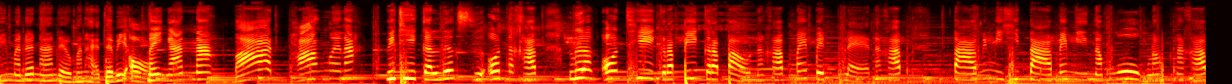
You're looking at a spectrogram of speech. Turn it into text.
ให้มันด้วยนะ เดี๋ยวมันหายใจไม่ออก ไม่งั้นนะ บ้านพังเลยนะ วิธีการเลือกซื้ออ้นนะครับ เลือกอ้นที่กระปี้กระเป๋านะครับ ไม่เป็นแผลนะครับ ตาไม่มีขี้ตาไม่มีน้ำมูกนะนะครับ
